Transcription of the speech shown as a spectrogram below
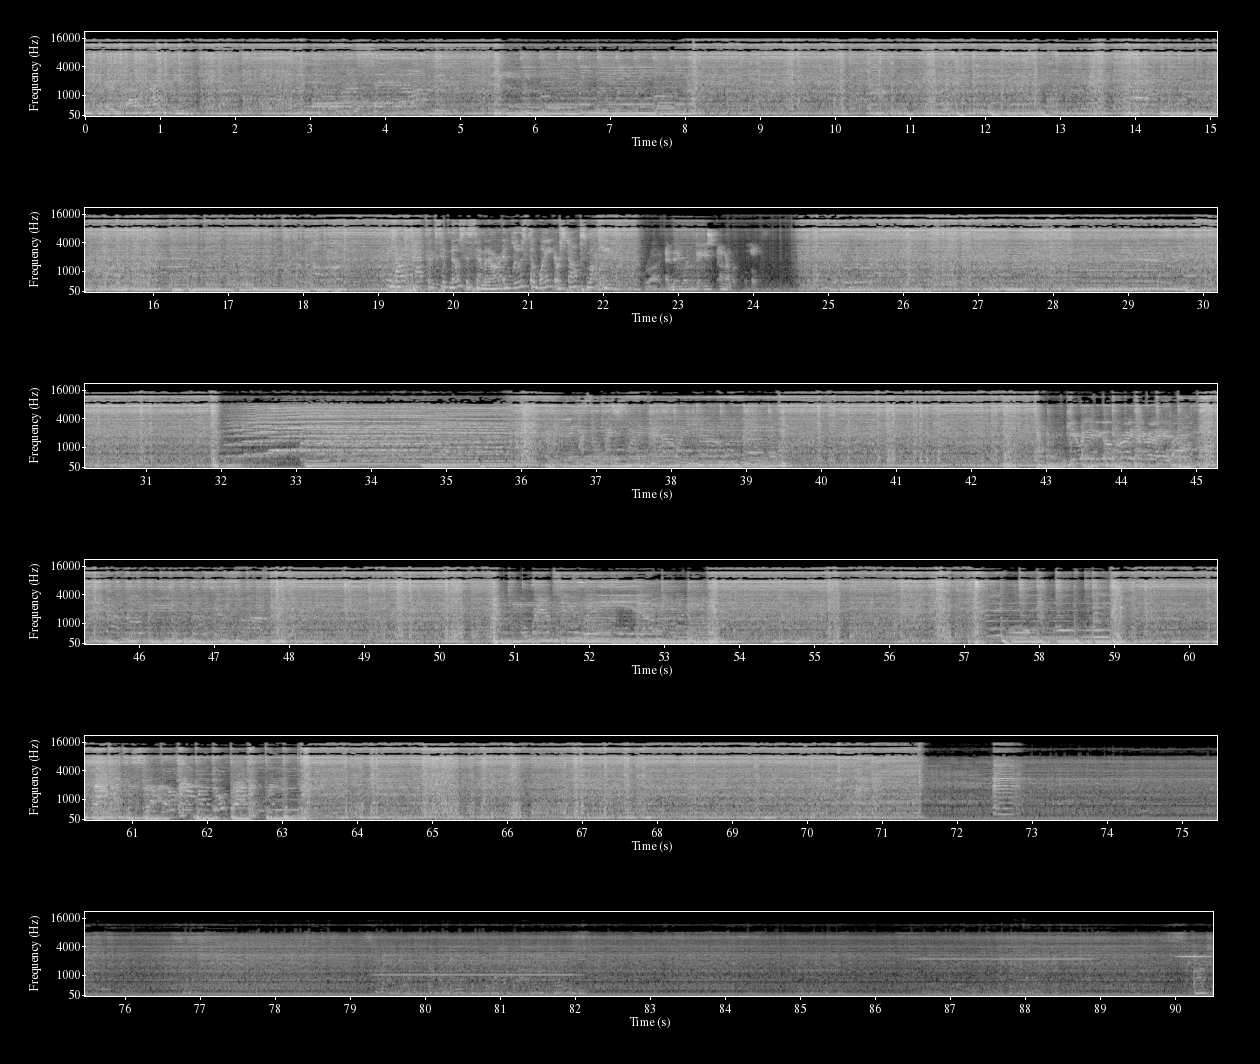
considered all 90. hypnosis seminar and lose the weight or stop smoking. Right. And they were based on our.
